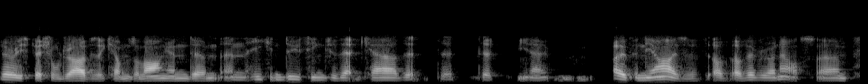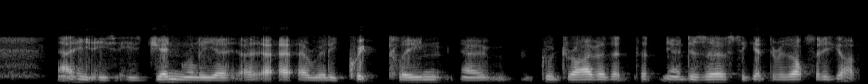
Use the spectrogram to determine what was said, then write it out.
very special drivers that comes along, and um, and he can do things with that car that that, that you know open the eyes of, of, of everyone else. Um, uh, he, he's, he's generally a, a, a really quick, clean, you know, good driver that, that you know, deserves to get the results that he's got.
